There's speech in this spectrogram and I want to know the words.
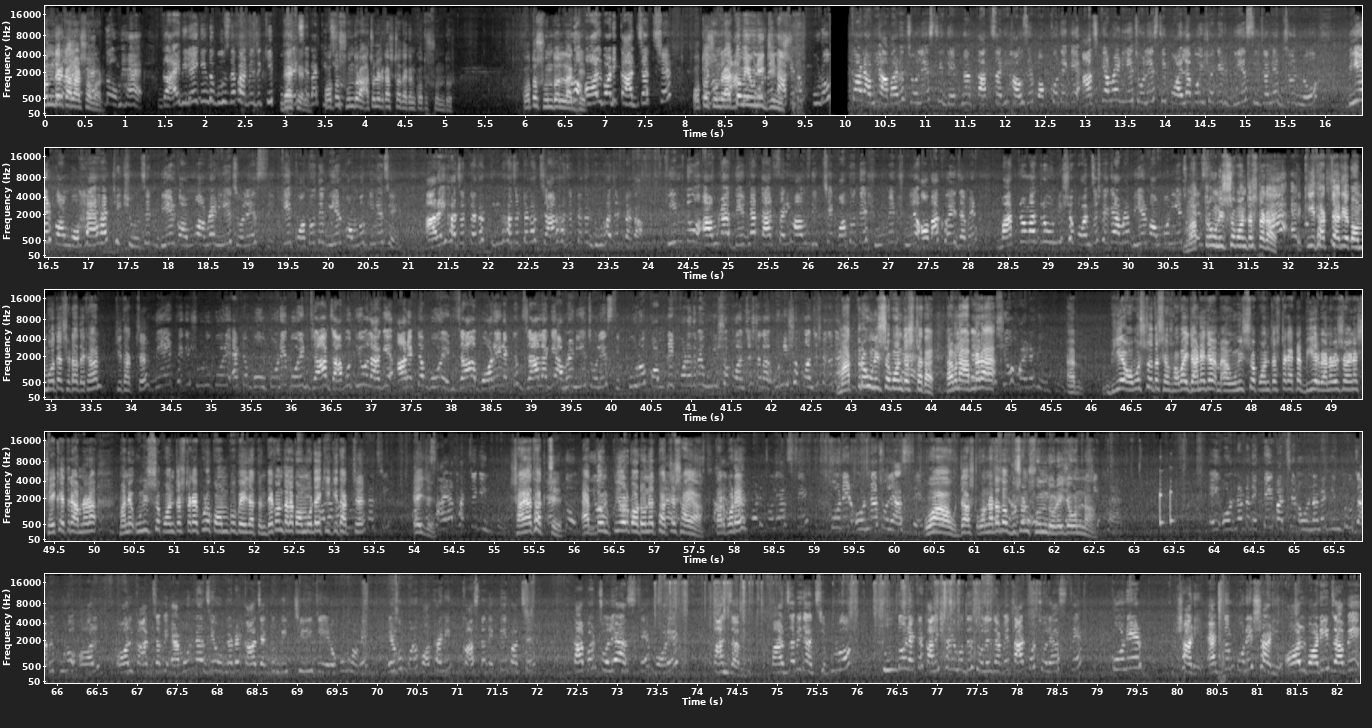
পছন্দের কালার সবার। একদম হ্যাঁ গায়ে দিলেই কিন্তু বুঝতে পারবে যে কি দেখেন কত সুন্দর আঁচলের কাজটা দেখেন কত সুন্দর। কত সুন্দর লাগছে। অল বডি কাজ যাচ্ছে। কত সুন্দর, একদম ইউনিক জিনিস। পুরো আমি আবারও চলে এসেছি দেবনাথ তাঁতশাড়ি হাউসের পক্ষ থেকে। আজকে আমরা নিয়ে চলে এসেছি পয়লা বৈশাখের বিয়ে সিজনের জন্য। বিয়ের কম্বো হ্যাঁ হ্যাঁ ঠিক শুনছেন বিয়ের কম্বো আমরা নিয়ে চলে এসেছি। কে কততে বিয়ের কম্বো কিনেছে? আড়াই হাজার টাকা তিন হাজার টাকা চার হাজার টাকা দু হাজার টাকা। কিন্তু আমরা দেবনাথ তাঁতশাড়ি হাউস দিচ্ছে কততে শুনবেন শুনলে অবাক হয়ে যাবেন। মাত্র মাত্র উনিশশো পঞ্চাশ টাকা আমরা বিয়ের কম্বো নিয়ে মাত্র উনিশশো পঞ্চাশ টাকায়? হ্যাঁ, কি থাকছে আজকে কম্বোতে? সেটা দেখান কি থাকছে? বিয়ের থেকে শুরু করে একটা বউ পরে বইয়ের যা যাবতীয় লাগে আর একটা বইয়ের যা বরের একটা যা লাগে আমরা নিয়ে চলে এসেছি। পুরো কমপ্লিট করে দেবে উনিশশো পঞ্চাশ টাকা উনিশশো পঞ্চাশ টাকা মাত্র উনিশশো পঞ্চাশ টাকায়। তার মানে আপনারা হয় না কিন্তু। বিয়ের অবশ্যই তো সবাই জানে যে উনিশশো পঞ্চাশ টাকা একটা বিয়ের বেনারসি হয় না সেক্ষেত্রে আপনারা মানে উনিশশো পঞ্চাশ টাকায় পুরো কম্বো পেয়ে যাচ্ছেন। দেখুন তাহলে কম্বোটায় কি কি থাকছে। এই যে। সায়া থাকছে একদম পিওর কটনের থাকছে সায়া। তারপরে? ওয়াও জাস্ট ওনাটা তো ভীষণ সুন্দর এই যে ওড়না। হ্যাঁ। এই ওড়নাটা দেখতেই পাচ্ছেন ওড়নাটা কিন্তু যাবে পুরো অল অল কাজ যাবে। এমন না যে ওড়নাটার কাজ একদম বিচ্ছিরি যে এরকম হবে। এরকম কোনো কথা নেই কাজটা দেখতেই পাচ্ছেন। তারপর চলে আসছে পরে পাঞ্জাবি। পাঞ্জাবি যাচ্ছে পুরো সুন্দর একটা কালেকশনের মধ্যে চলে যাবে তারপর চলে আসছে কোনের শাড়ি একদম কোনের শাড়ি অল বডি যাবে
